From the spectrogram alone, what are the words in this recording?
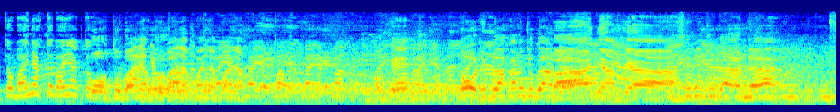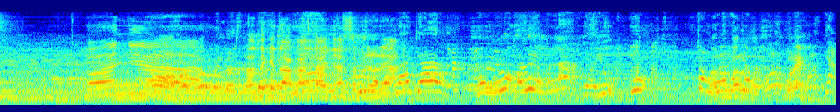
Tuh banyak tuh banyak tuh. Oh, tuh banyak tuh, banyak, tuh, banyak, banyak. Banyak banget, banyak banget. Oke. Banyak, Tuh di belakang juga ada. Banyak ya. Di sini juga ada. Banyak. Oh, nanti kita akan tanya sebenarnya. belajar. Mau lu lu yang kena. Ya yuk, yuk. Cong, Lalu, boleh, lalu, Cong. boleh. Ya.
